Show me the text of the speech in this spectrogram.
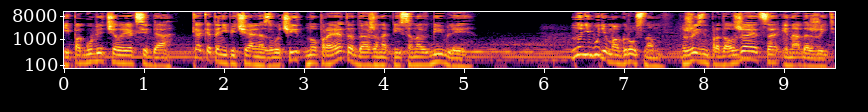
и погубит человек себя. Как это не печально звучит, но про это даже написано в Библии. Но не будем о грустном. Жизнь продолжается и надо жить.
